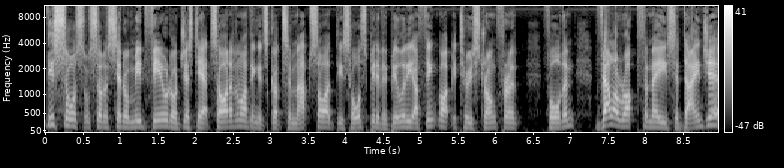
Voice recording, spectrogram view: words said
This horse will sort of settle midfield or just outside of him. I think it's got some upside. This horse, bit of ability. I think might be too strong for for them. Valor Rock for me is a danger.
